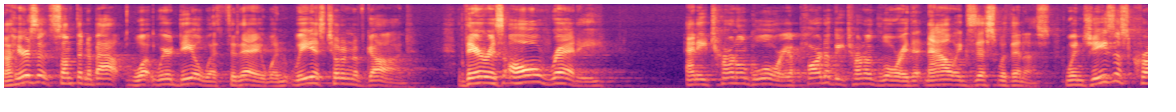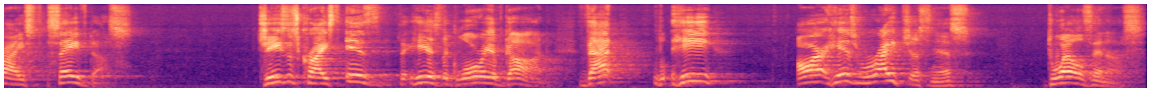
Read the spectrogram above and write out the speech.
Now, here's something about what we're deal with today. When we, as children of God, there is already an eternal glory, a part of eternal glory that now exists within us. When Jesus Christ saved us, Jesus Christ is he is the glory of God. That he our his righteousness dwells in us.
